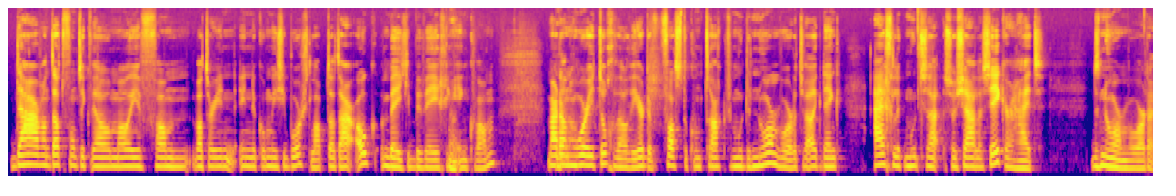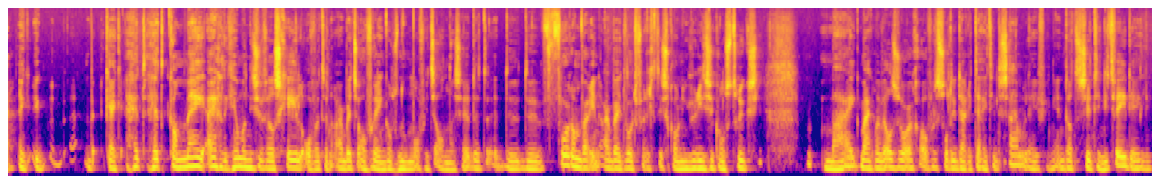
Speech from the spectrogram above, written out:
daar, want dat vond ik wel een mooie van wat er in, in de commissie Borstlab... dat daar ook een beetje beweging in kwam. Maar dan hoor je toch wel weer, de vaste contracten moet de norm worden. Terwijl ik denk, eigenlijk moet sociale zekerheid de norm worden. Ik, ik, kijk, het, het kan mij eigenlijk helemaal niet zoveel schelen of het een arbeidsovereenkomst noemen of iets anders. Hè. De, de, de vorm waarin arbeid wordt verricht is gewoon een juridische constructie. Maar ik maak me wel zorgen over de solidariteit in de samenleving. En dat zit in die tweedeling.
